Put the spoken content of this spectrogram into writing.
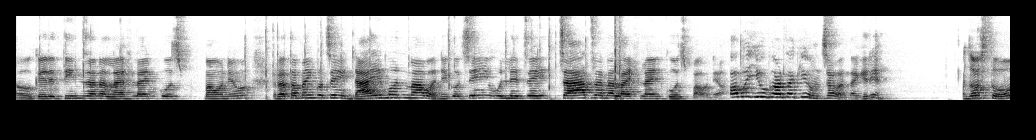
हो के अरे? तिनजना लाइफ लाइन कोच पाउने हो। र तपाईँको चाहिँ डायमन्डमा भनेको चाहिँ उसले चाहिँ चारजना लाइफ लाइन कोच पाउने हो। अब यो गर्दा के हुन्छ भन्दाखेरि? जस्तो हो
